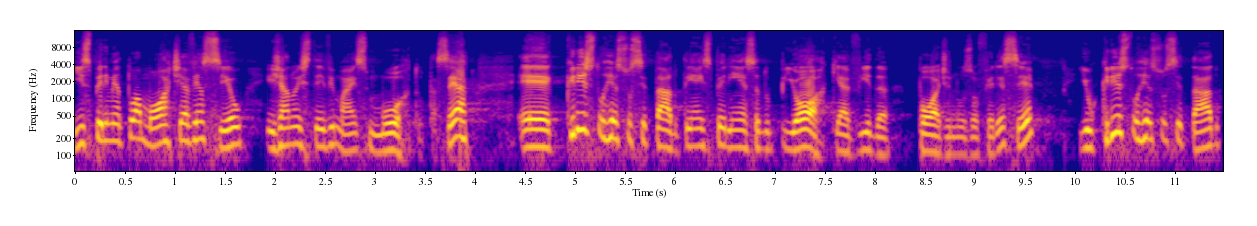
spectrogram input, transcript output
E experimentou a morte e a venceu e já não esteve mais morto, tá certo? É, Cristo ressuscitado tem a experiência do pior que a vida pode nos oferecer e o Cristo ressuscitado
